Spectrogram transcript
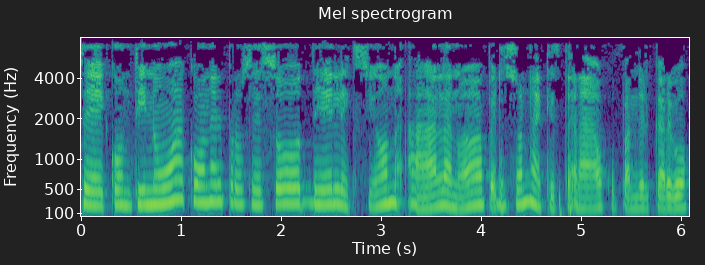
Se continúa con el proceso de elección a la nueva persona que estará ocupando el cargo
